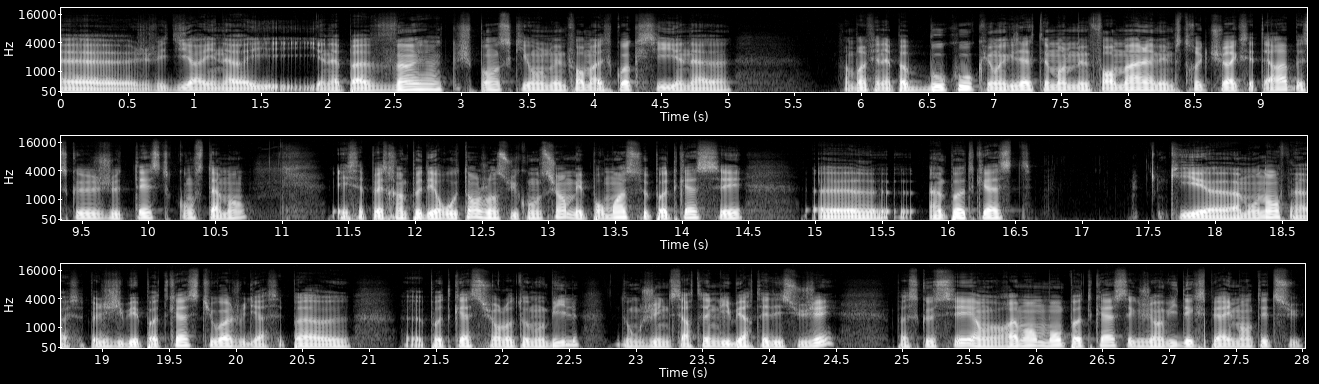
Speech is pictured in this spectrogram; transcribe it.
euh, je vais dire, il y, en a, il y en a pas 20, je pense, qui ont le même format. Quoi que si, il y en a. Enfin bref, il n'y en a pas beaucoup qui ont exactement le même format, la même structure, etc. Parce que je teste constamment. Et ça peut être un peu déroutant, j'en suis conscient. Mais pour moi, ce podcast, c'est euh, un podcast qui est euh, à mon nom. Enfin, s'appelle JB Podcast, tu vois. Je veux dire, c'est pas euh, euh, podcast sur l'automobile. Donc j'ai une certaine liberté des sujets. Parce que c'est vraiment mon podcast et que j'ai envie d'expérimenter dessus.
